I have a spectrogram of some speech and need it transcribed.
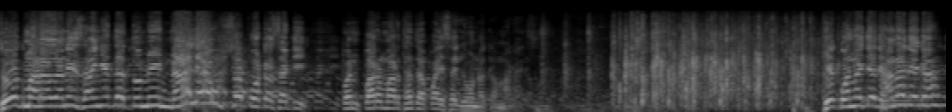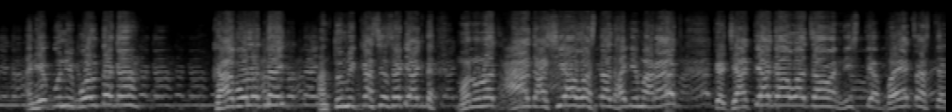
जोग महाराजांनी सांगितलं तुम्ही नाल्या उत्सव पोटासाठी. पण परमार्थाचा पैसा घेऊ नका महाराज. हे कोणाच्या ध्यानात आहे का? आणि हे कोणी बोलता का? का बोलत नाहीत? आणि तुम्ही कशासाठी ऐकता म्हणूनच आज अशी अवस्था झाली महाराज का ज्या त्या गावात जावा निस्त्या बयाच असतात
